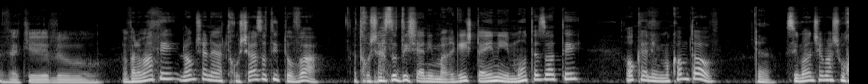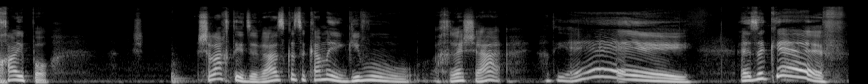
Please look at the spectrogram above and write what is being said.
וכאילו... אבל אמרתי, לא משנה, התחושה הזאת היא טובה. התחושה הזאת היא שאני מרגיש את האי נעימות הזאת, אוקיי, אני במקום טוב. כן. סימן שמשהו חי פה. שלחתי את זה, ואז כזה כמה הגיבו אחרי שעה, אמרתי, היי, איזה כיף.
